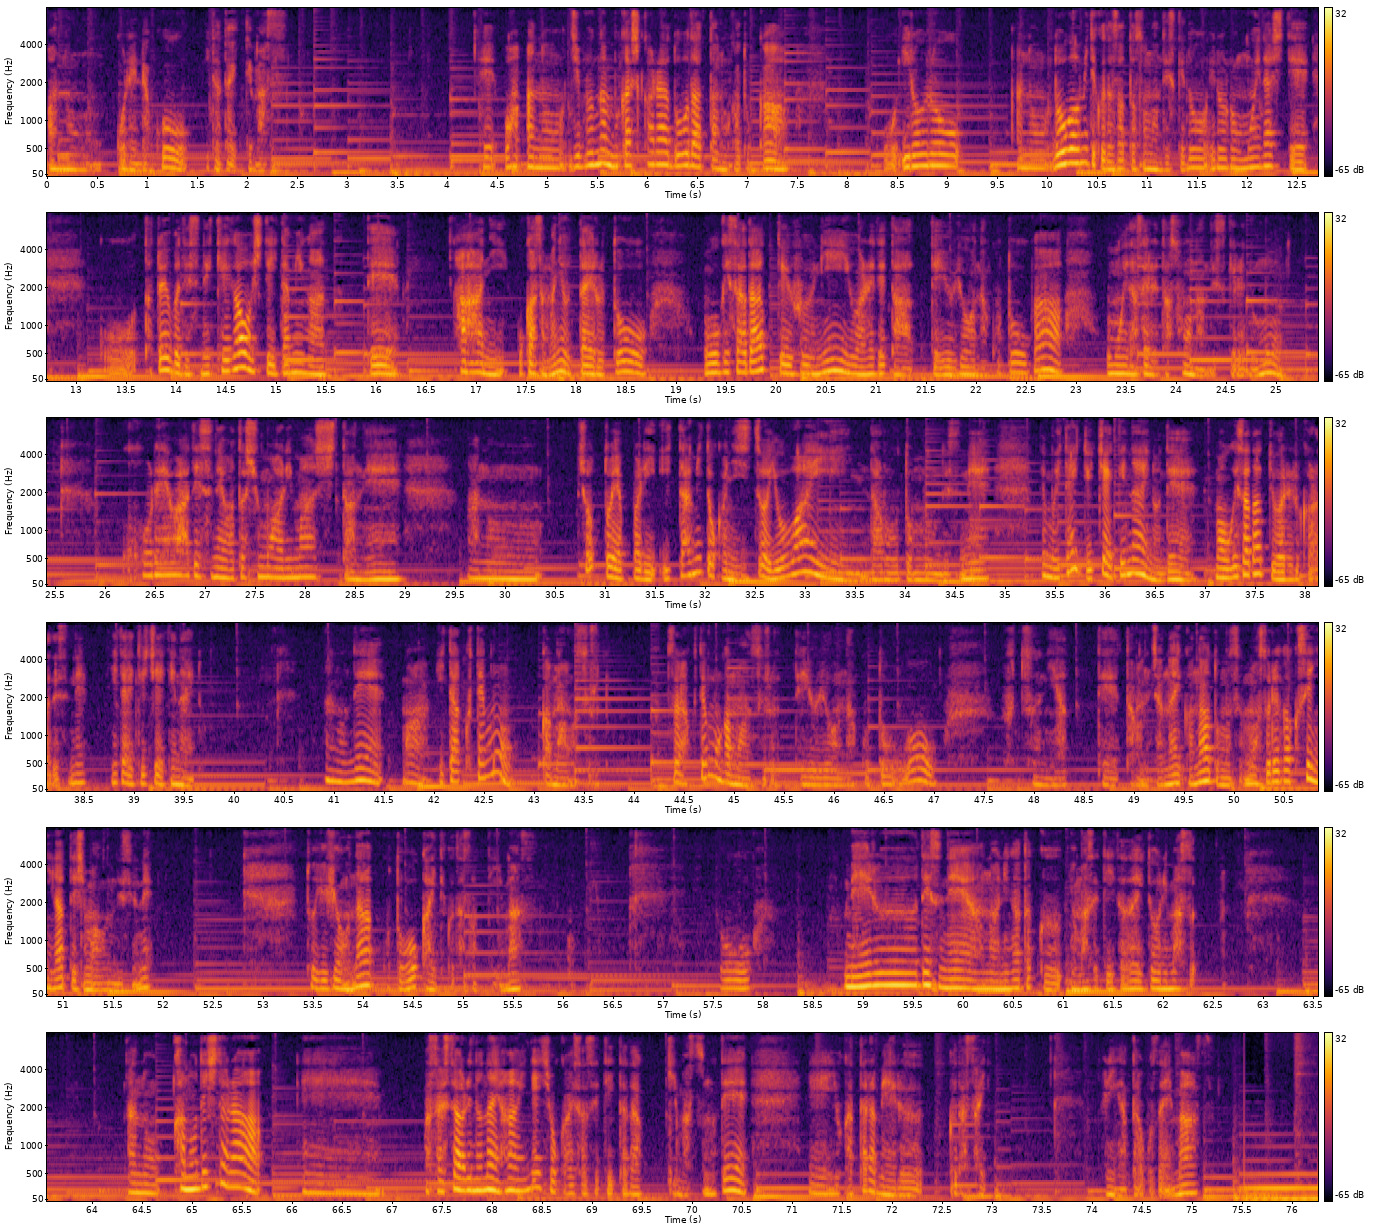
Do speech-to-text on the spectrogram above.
あの、ご連絡をいただいてます。で、あの、自分が昔からどうだったのかとか、いろいろ、あの、動画を見てくださったそうなんですけど、いろいろ思い出して、こう、例えばですね、怪我をして痛みがあって、母に、お母様に訴えると、大げさだっていうふうに言われてたっていうようなことが思い出されたそうなんですけれども、これはですね、私もありましたね。あの、ちょっとやっぱり痛みとかに実は弱いんだろうと思うんですね。でも痛いって言っちゃいけないので、まあ大げさだって言われるからですね。痛いって言っちゃいけないと。なので、まあ痛くても我慢をすると。辛くても我慢するっていうようなことを普通にやってたんじゃないかなと思うんですよ。まあそれが癖になってしまうんですよね。というようなことを書いてくださっています。メールですね、あの、ありがたく読ませていただいております。あの、可能でしたら、えー、差し障りのない範囲で紹介させていただきますので、えー、よかったらメールください。ありがとうございます。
